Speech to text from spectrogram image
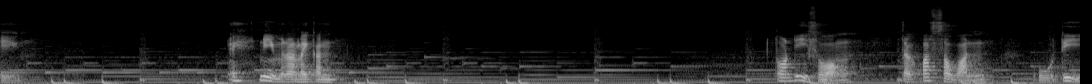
เอง เอ๊ะ นี่มันอะไรกัน ตอนที่สองจักรพรรดิสวรรค์อูตี้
